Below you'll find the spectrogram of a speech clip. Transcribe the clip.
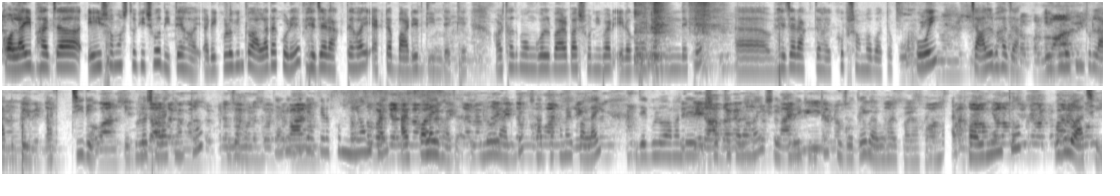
কলাই ভাজা, এই সমস্ত কিছুও দিতে হয়। আর এগুলো কিন্তু আলাদা করে ভেজে রাখতে হয় একটা বারের দিন দেখে। অর্থাৎ মঙ্গলবার বা শনিবার এরকম একটা দিন দেখে ভেজে রাখতে হয় খুব সম্ভবত। খই, চাল ভাজা, এগুলো কিন্তু লাগবেই। আর চিড়ে, এগুলো ছাড়া কিন্তু পুজো হবে না। এক নিয়ম হয়। আর কলাই ভাজা, এগুলোও লাগবে। সাত রকমের কলাই যেগুলো আমাদের সিদ্ধ করা হয়, সেগুলোই কিন্তু পুজোতেও ব্যবহার করা হয় আর ফলমূল তো ওগুলো আছেই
